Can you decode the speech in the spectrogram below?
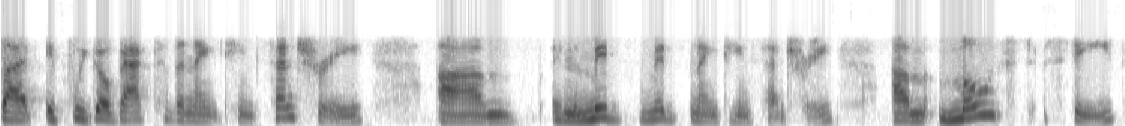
But if we go back to the 19th century, um, in the mid mid 19th century, um, most states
